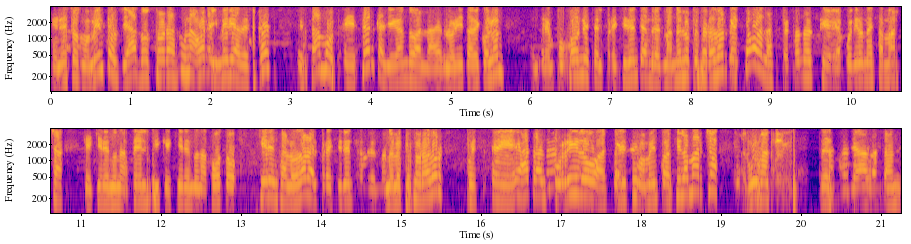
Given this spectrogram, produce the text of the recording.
En estos momentos, ya dos horas, una hora y media después, estamos eh, cerca llegando a la glorieta de Colón entre empujones el presidente Andrés Manuel López Obrador de todas las personas que acudieron a esta marcha, que quieren una selfie, que quieren una foto, quieren saludar al presidente Andrés Manuel López Obrador, pues eh, ha transcurrido hasta este momento así la marcha, algunas ya las han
